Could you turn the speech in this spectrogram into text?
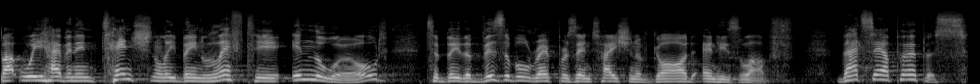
But we haven't intentionally been left here in the world to be the visible representation of God and His love. That's our purpose.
